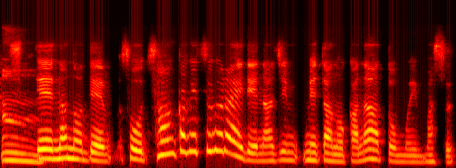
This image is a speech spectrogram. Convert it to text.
うんで、なので、そう、3ヶ月ぐらいで馴染めたのかなと思います。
